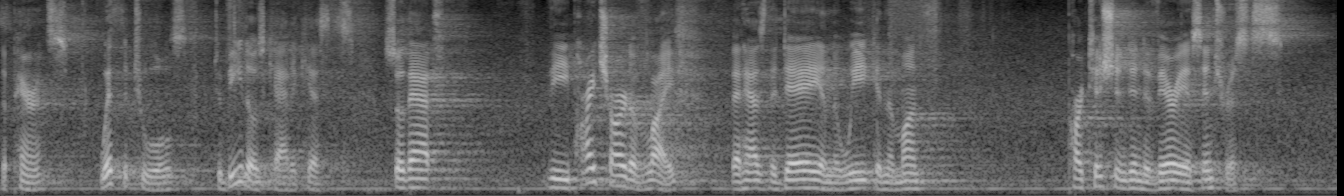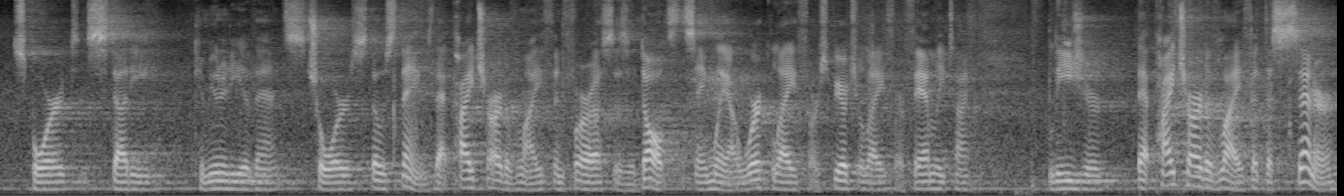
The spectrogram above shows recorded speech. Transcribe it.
the parents with the tools to be those catechists so that the pie chart of life that has the day and the week and the month partitioned into various interests sport, study, community events, chores, those things, that pie chart of life. And for us as adults, the same way our work life, our spiritual life, our family time, leisure, that pie chart of life, at the center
